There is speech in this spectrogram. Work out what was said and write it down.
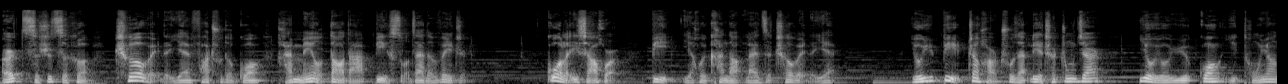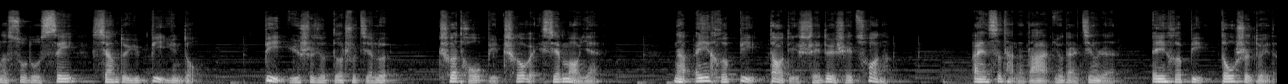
而此时此刻车尾的烟发出的光还没有到达 B 所在的位置。过了一小会儿。B 也会看到来自车尾的烟，由于 B 正好处在列车中间，又由于光以同样的速度 c 相对于 B 运动，B 于是就得出结论：车头比车尾先冒烟。那 A 和 B 到底谁对谁错呢？爱因斯坦的答案有点惊人：A 和 B 都是对的。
